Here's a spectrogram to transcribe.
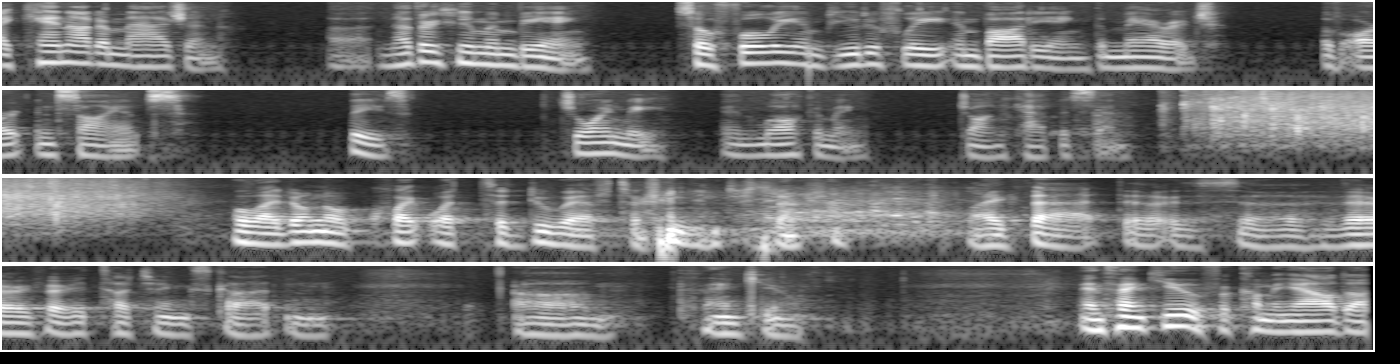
I cannot imagine uh, another human being so fully and beautifully embodying the marriage of art and science. Please join me in welcoming Jon Kabat-Zinn. Well, I don't know quite what to do after an introduction like that. It was uh, very, very touching, Scott, and um, thank you. And thank you for coming out on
